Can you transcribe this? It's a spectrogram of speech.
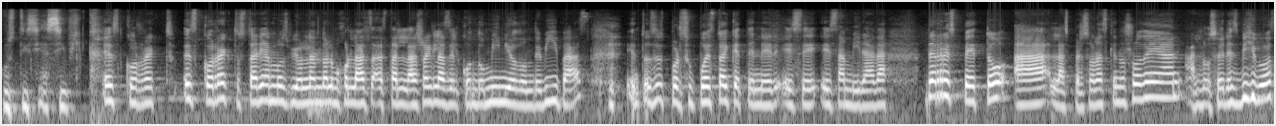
justicia cívica. Es correcto, es correcto. Estaríamos violando a lo mejor las, hasta las reglas del condominio donde vivas. Entonces, por supuesto, hay que tener ese, esa mirada de respeto a las personas que nos rodean, a los seres vivos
